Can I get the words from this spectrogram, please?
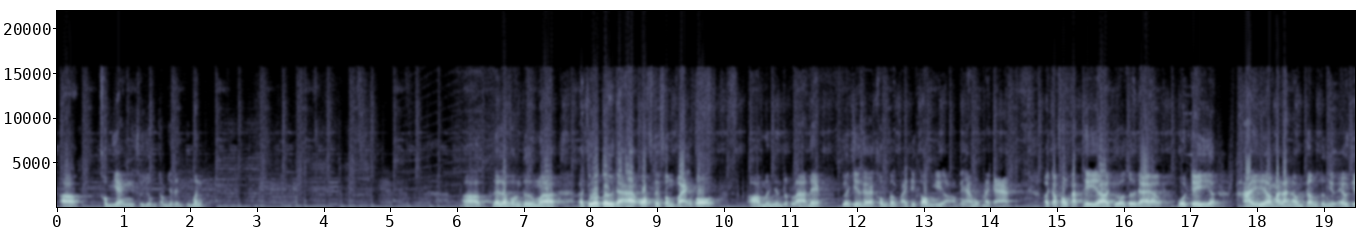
uh, không gian sử dụng trong gia đình của mình. Uh, đây là phần tường mà uh, chủ đầu tư đã ốp cái phần ván vô. Uh, mình nhìn rất là đẹp quý anh chị sẽ không cần phải thi công gì ở cái hạng mục này cả. Ở trong phòng khách thì à, chủ đầu tư đã bố trí hai máy lạnh âm trần thương hiệu LG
